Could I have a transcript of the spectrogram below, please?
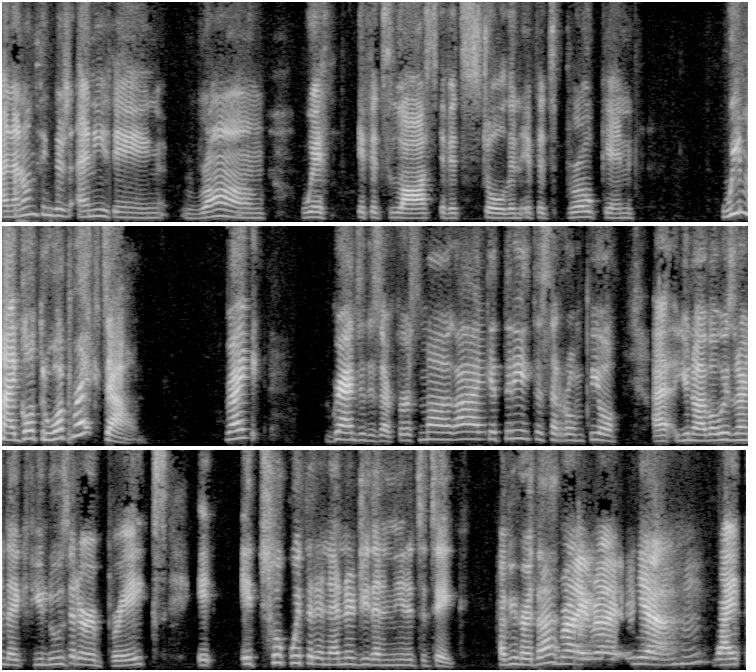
And I don't think there's anything wrong with if it's lost, if it's stolen, if it's broken. We might go through a breakdown, right? Granted, this is our first mug. Ay, qué triste, se rompió. I, you know, I've always learned like if you lose it or it breaks, it it took with it an energy that it needed to take. Have you heard that? Right, right. Yeah. Mm-hmm. Right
